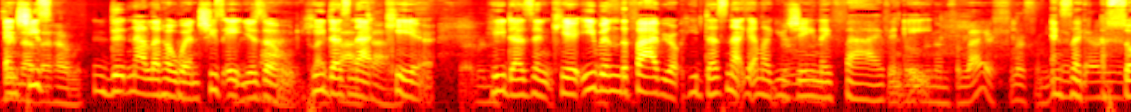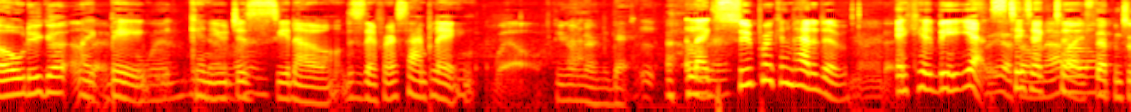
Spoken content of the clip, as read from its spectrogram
Did and not she's let her win. did not let her win. She's eight years times, old. He like does not times. care. He doesn't care. Even the five year old, he does not get. I'm like Eugene. They five and eight. them for life. Listen, And it's like uh, so they got like babe. Can You just you know this is their first time playing well, you're gonna learn today. like Okay? super competitive. It could be So, yes yeah, tic so when tac I like toe. step into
